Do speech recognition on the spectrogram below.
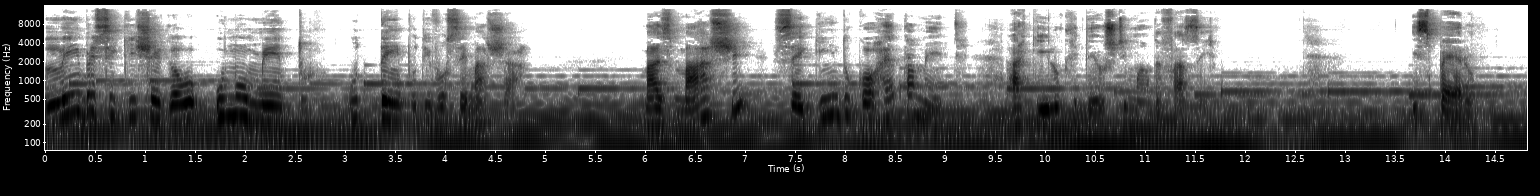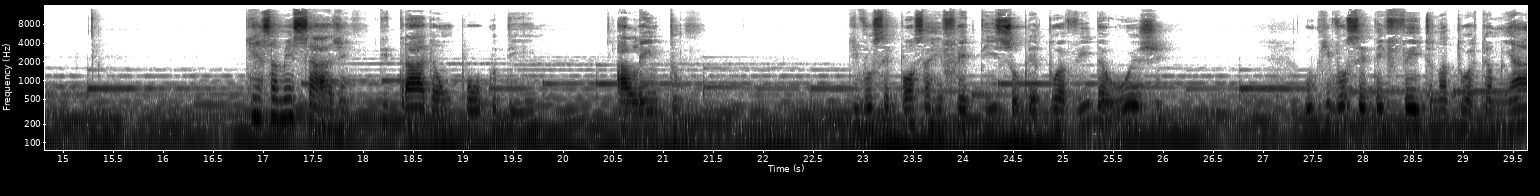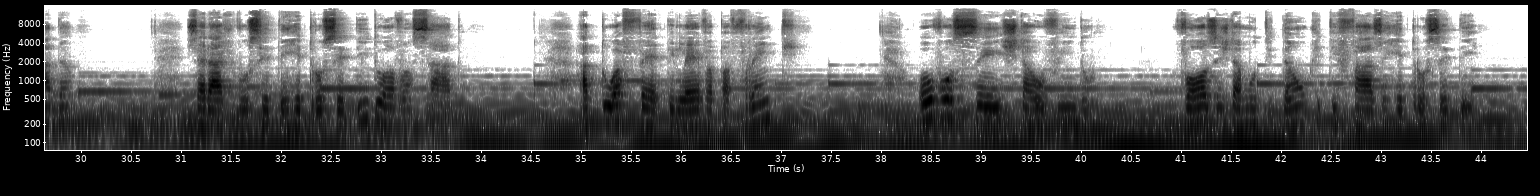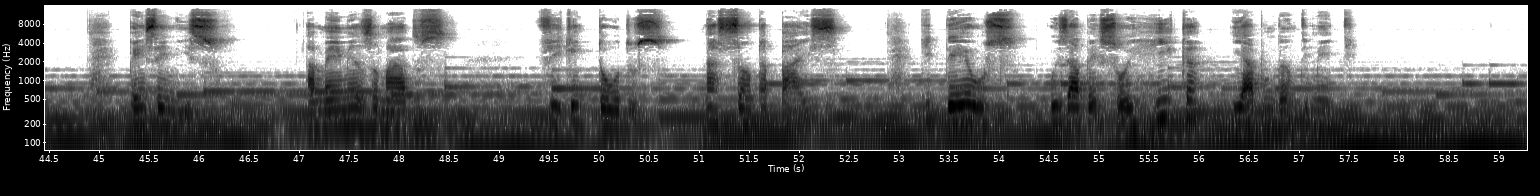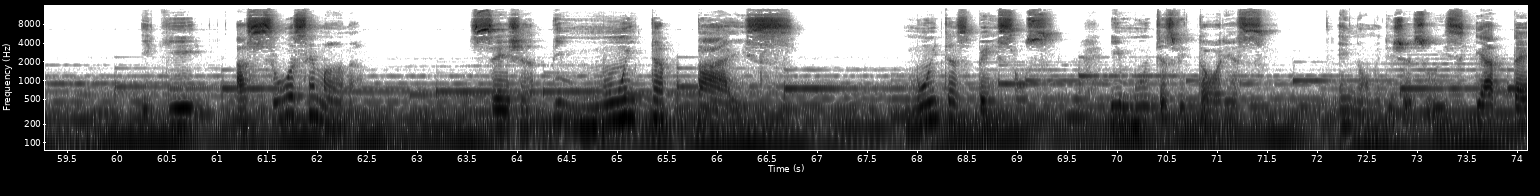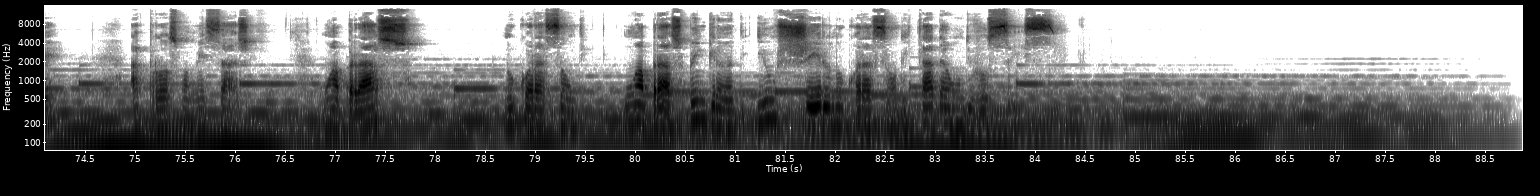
Lembre-se que chegou o momento o tempo de você marchar. Mas marche seguindo corretamente aquilo que Deus te manda fazer. Espero que essa mensagem te traga um pouco de alento, que você possa refletir sobre a tua vida hoje, o que você tem feito na tua caminhada Será que você tem retrocedido ou avançado? A tua fé te leva para frente? Ou você está ouvindo vozes da multidão que te fazem retroceder? Pensem nisso. Amém, meus amados? Fiquem todos na santa paz. Que Deus os abençoe rica e abundantemente. E que a sua semana seja de muita paz, muitas bênçãos e muitas vitórias. Em nome de Jesus. E até a próxima mensagem. Um abraço no coração de um abraço bem grande e um cheiro no coração de cada um de vocês.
